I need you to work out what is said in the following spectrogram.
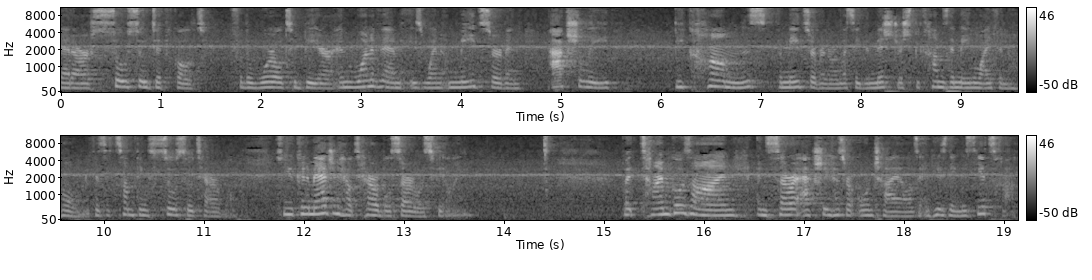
that are so, so difficult for the world to bear. And one of them is when a maidservant actually becomes the maidservant, or let's say the mistress, becomes the main wife in the home because it's something so, so terrible. So you can imagine how terrible Sarah was feeling. But time goes on, and Sarah actually has her own child, and his name is Yitzchak.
